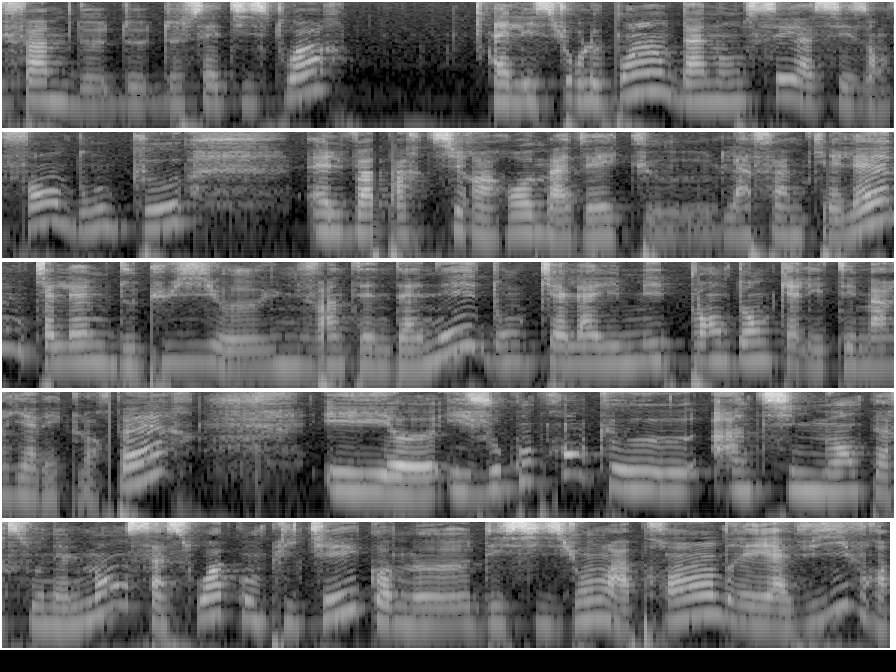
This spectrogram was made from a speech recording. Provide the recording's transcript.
femmes de, cette histoire, elle est sur le point d'annoncer à ses enfants donc que va partir à Rome avec euh, la femme qu'elle aime, qu'elle aime depuis une vingtaine d'années, donc qu'elle a aimé pendant qu'elle était mariée avec leur père. Euh, et, je comprends que intimement, personnellement, ça soit compliqué comme euh, décision à prendre et à vivre,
